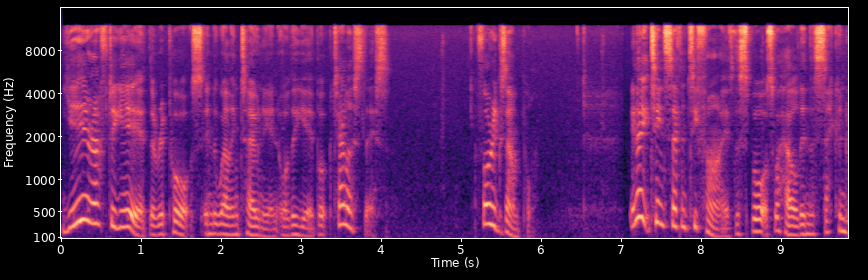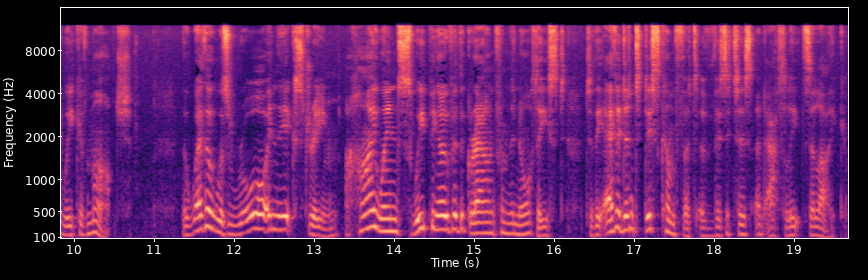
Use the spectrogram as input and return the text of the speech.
Year after year, the reports in the Wellingtonian or the yearbook tell us this. For example, in 1875 the sports were held in the second week of March. The weather was raw in the extreme, a high wind sweeping over the ground from the northeast to the evident discomfort of visitors and athletes alike.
